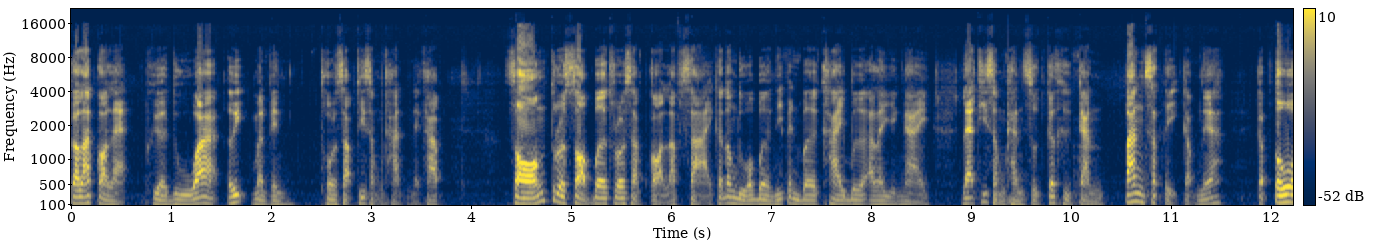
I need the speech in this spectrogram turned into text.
ก็รับก่อนแหละเผื่อดูว่า เอ้ย มันเป็นโทรศัพท์ที่สำคัญนะครับ 2. ตรวจสอบเบอร์โทรศัพท์ก่อนรับสายก็ต้องดูว่าเบอร์นี้เป็นเบอร์ใครเบอร์อะไรยังไง และที่สำคัญสุดก็คือการตั้งสติกับเนื้อกับตัว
